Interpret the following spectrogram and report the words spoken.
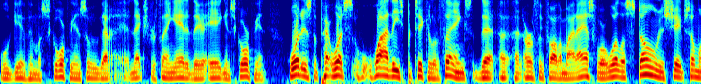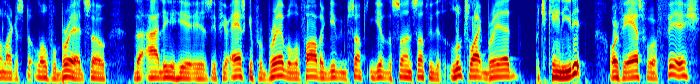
will give him a scorpion? So we've got an extra thing added there egg and scorpion what is the what's why these particular things that a, an earthly father might ask for? Well, a stone is shaped somewhat like a loaf of bread, so the idea here is if you're asking for bread, will the father give him something, give the son something that looks like bread, but you can't eat it? Or if he asks for a fish,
